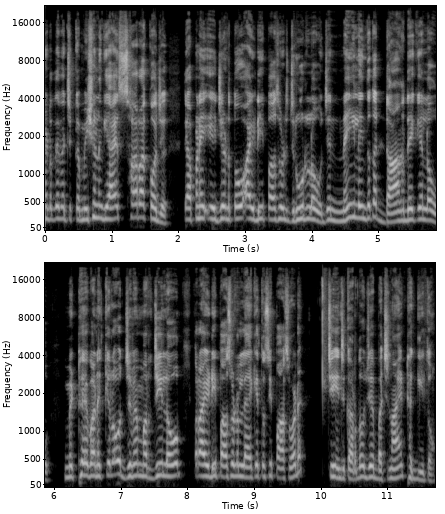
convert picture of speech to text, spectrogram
ਏਜੰਟ ਦੇ ਵਿੱਚ ਕਮਿਸ਼ਨ ਗਿਆ ਹੈ ਸਾਰਾ ਕੁਝ ਤੇ ਆਪਣੇ ਏਜੰਟ ਤੋਂ ਆਈਡੀ ਪਾਸਵਰਡ ਜ਼ਰੂਰ ਲਓ। ਜੇ ਨਹੀਂ ਲੈਂਦਾ ਤਾਂ ਡਾਂਗ ਦੇ ਕੇ ਲਓ, ਮਿੱਠੇ ਬਣ ਕੇ ਲਓ, ਜਿਵੇਂ ਮਰਜ਼ੀ ਲਓ, ਪਰ ਆਈਡੀ ਪਾਸਵਰਡ ਲੈ ਕੇ ਤੁਸੀਂ ਪਾਸਵਰਡ ਚੇਂਜ ਕਰ ਦਿਓ ਜੇ ਬਚਣਾ ਹੈ ਠੱਗੀ ਤੋਂ।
